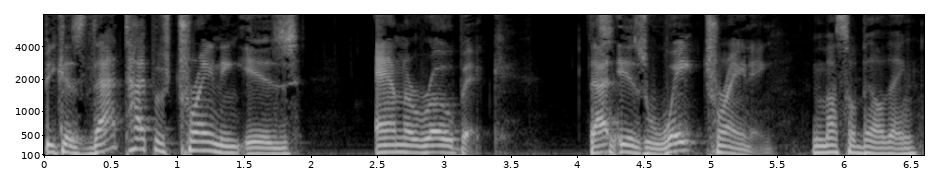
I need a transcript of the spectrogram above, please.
Because that type of training is anaerobic. That is weight training. Muscle building.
